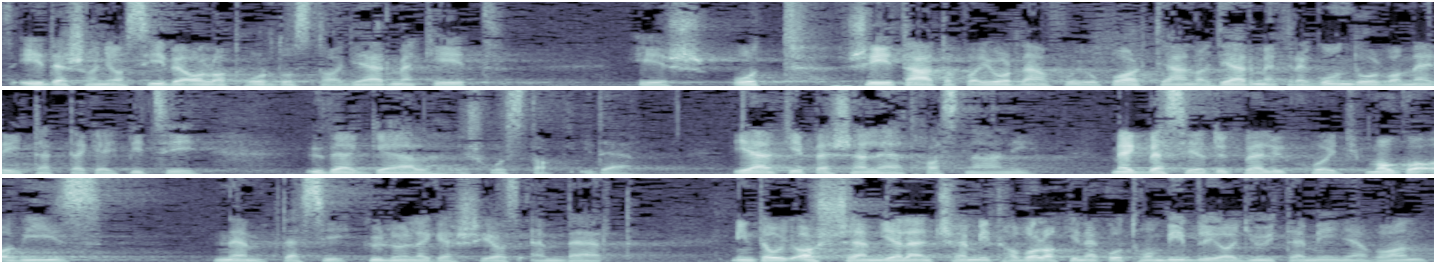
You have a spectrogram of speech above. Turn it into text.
az édesanyja szíve alatt hordozta a gyermekét, és ott sétáltak a Jordán folyó partján, a gyermekre gondolva merítettek egy pici üveggel, és hoztak ide. Jelképesen lehet használni. Megbeszéltük velük, hogy maga a víz nem teszi különlegesé az embert. Mint ahogy az sem jelent semmit, ha valakinek otthon Biblia gyűjteménye van,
